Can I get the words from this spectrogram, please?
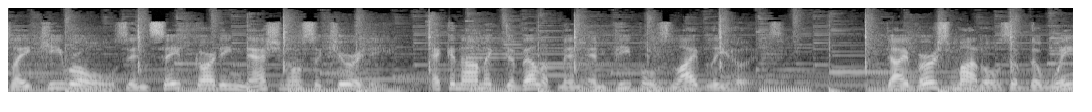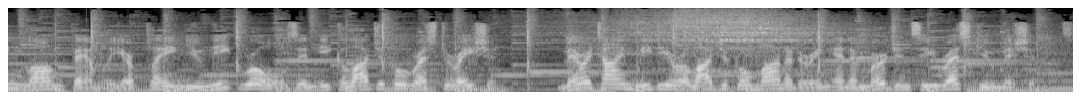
play key roles in safeguarding national security, economic development and people's livelihoods. Diverse models of the Wing Loong family are playing unique roles in ecological restoration, maritime meteorological monitoring and emergency rescue missions.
